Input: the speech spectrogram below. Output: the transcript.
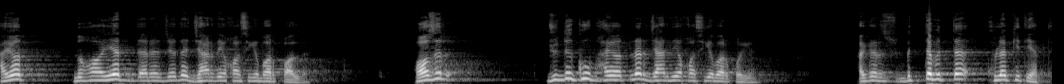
hayot nihoyat darajada jardi yoqasiga borib qoldi. Hozir juda ko'p hayotlar jardi yoqasiga borib qolgan agar bitta bitta qulab ketyapti.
